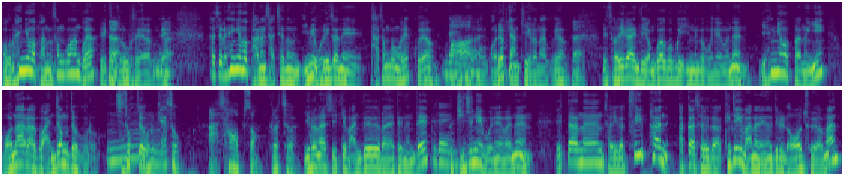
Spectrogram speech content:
어, 그럼 핵융합 반응 성공한 거야? 이렇게 네. 물어보세요. 근데 네. 사실은 핵융합 반응 자체는 이미 오래전에 다 성공을 했고요. 네. 아, 뭐 네. 어렵지 않게 일어나고요. 네. 근데 저희가 이제 연구하고 있는 건 뭐냐면은 이 핵융합 반응이 원활하고 안정적으로 음. 지속적으로 계속 아 상업성. 그렇죠. 일어날 수 있게 만들어야 되는데 네. 그 기준이 뭐냐면은 일단은 저희가 투입한 아까 저희가 굉장히 많은 에너지를 넣어줘야만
